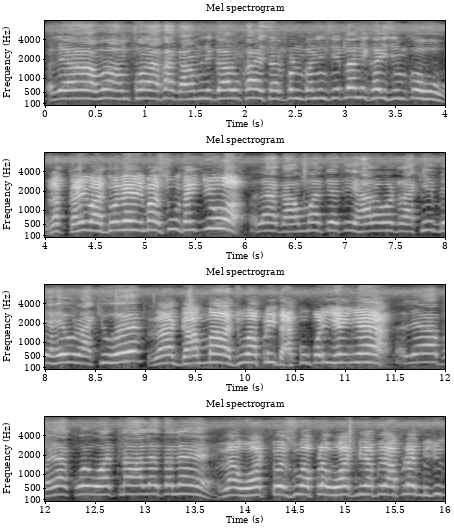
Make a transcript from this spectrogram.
અલ્યા અમે આમ તો આખા ગામની ગાળું ખાય સરપંચ બનીને કેટલા ની ખાઈશ એમ કહું એટલે કઈ વાંધો નહીં એમાં શું થઈ ગયું? અલ્યા ગામમાં ત્યાંથી હારાવટ રાખી બેહેવું રાખ્યું હે? એટલે ગામમાં હજુ આપણી ધાકું પડી છે અહીંયા. અલ્યા ભયા કોઈ વોટ ના આલે તને. એટલે વોટ તો શું આપણે વોટ નહીં આપણે આપણે બીજું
